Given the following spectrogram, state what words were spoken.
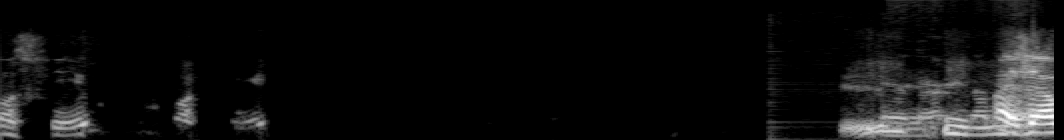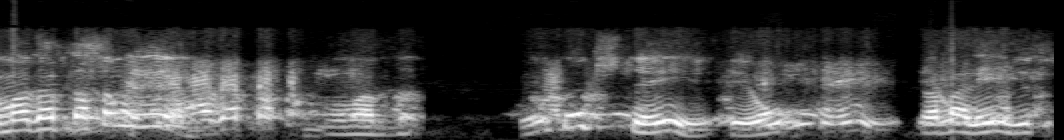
Consigo. Não sei. Mas é uma adaptação minha. Uma- eu conquistei, eu trabalhei isso.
